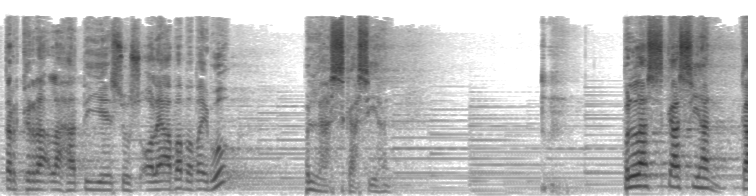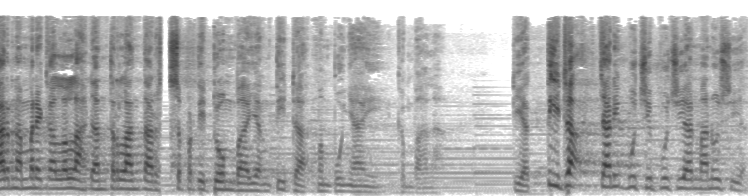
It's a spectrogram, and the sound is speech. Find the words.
tergeraklah hati Yesus oleh apa Bapak Ibu? Belas kasihan belas kasihan karena mereka lelah dan terlantar seperti domba yang tidak mempunyai gembala. Dia tidak cari puji-pujian manusia.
